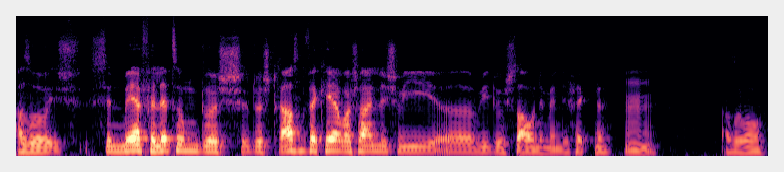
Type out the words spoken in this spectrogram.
also es sind mehr Verletzungen durch, durch Straßenverkehr wahrscheinlich wie, äh, wie durch Sauen im Endeffekt. Ne? Hm. Also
